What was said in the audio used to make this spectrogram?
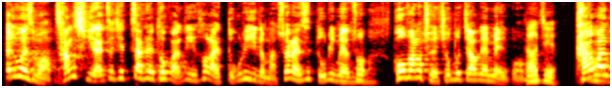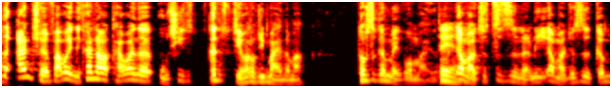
哎，为什么？长期以来这些战略托管地后来独立了嘛？虽然是独立没有错，国防权全部交给美国。了解。台湾的安全防卫，你看到台湾的武器跟解放军买的吗？都是跟美国买的，要么是自制能力，要么就是跟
